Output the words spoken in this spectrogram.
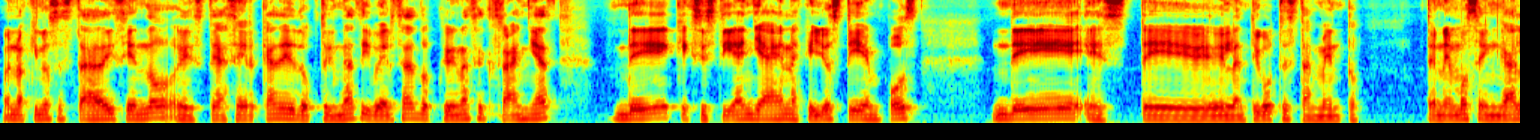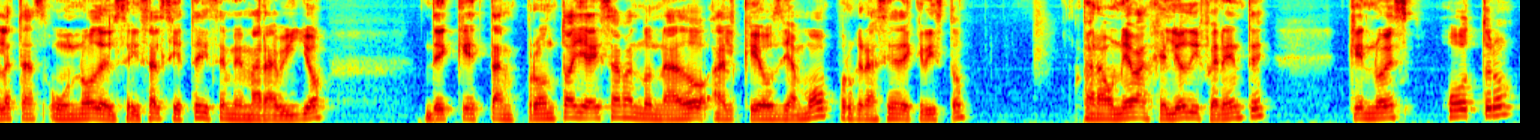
Bueno, aquí nos está diciendo este, acerca de doctrinas diversas, doctrinas extrañas de que existían ya en aquellos tiempos de este el Antiguo Testamento. Tenemos en Gálatas 1 del 6 al 7 dice, "Me maravillo de que tan pronto hayáis abandonado al que os llamó por gracia de Cristo para un evangelio diferente que no es otro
